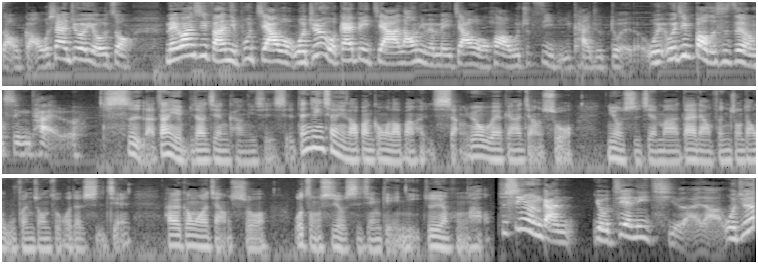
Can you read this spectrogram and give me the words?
糟糕。我现在就会有一种。没关系，反正你不加我，我觉得我该被加，然后你们没加我的话，我就自己离开就对了。我我已经抱的是这种心态了。是啦，这样也比较健康一些些。但听起来你老板跟我老板很像，因为我也跟他讲说，你有时间吗？大概两分钟到五分钟左右的时间，他会跟我讲说。我总是有时间给你，就是人很好，就信任感有建立起来啦。我觉得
